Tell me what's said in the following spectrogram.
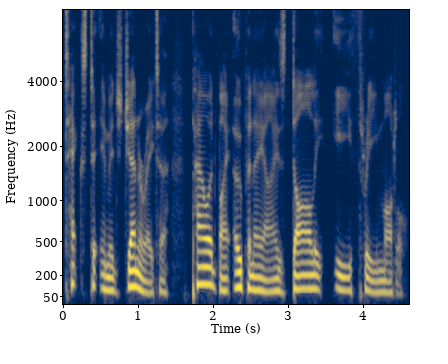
text-to-image generator powered by OpenAI's DALL E3 model.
